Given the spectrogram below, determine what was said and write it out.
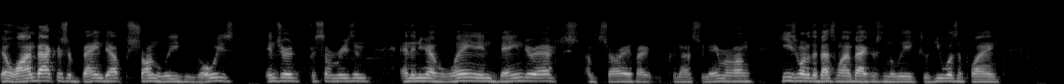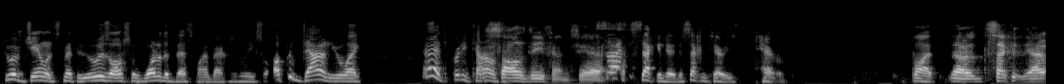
their linebackers are banged up. Sean Lee, who's always injured for some reason, and then you have Lane Vander. I'm sorry if I pronounced your name wrong. He's one of the best linebackers in the league, so he wasn't playing. You have Jaylon Smith, who is also one of the best linebackers in the league. So up and down, you're like, eh, it's pretty talented. Solid defense. Yeah. The secondary, the secondary is terrible. But No, second, yeah,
